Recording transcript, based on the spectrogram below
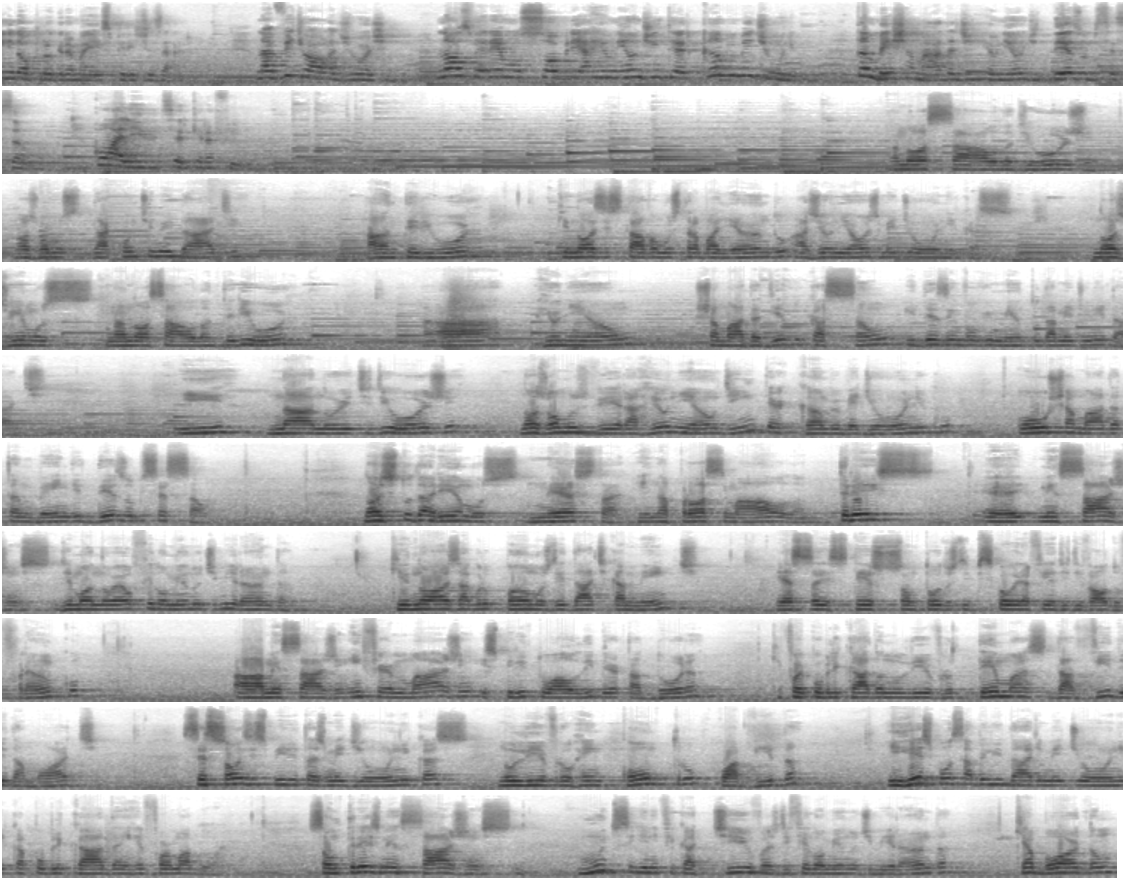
bem-vindo ao programa Espiritizar. Na videoaula de hoje, nós veremos sobre a reunião de intercâmbio mediúnico, também chamada de reunião de desobsessão, com a Lídia de Cerqueira Filho. Na nossa aula de hoje, nós vamos dar continuidade à anterior, que nós estávamos trabalhando as reuniões mediúnicas. Nós vimos na nossa aula anterior a reunião chamada de Educação e Desenvolvimento da Mediunidade. E na noite de hoje nós vamos ver a reunião de intercâmbio mediúnico ou chamada também de desobsessão. Nós estudaremos nesta e na próxima aula três é, mensagens de Manuel Filomeno de Miranda, que nós agrupamos didaticamente. Esses textos são todos de psicografia de Divaldo Franco. A mensagem Enfermagem Espiritual Libertadora, que foi publicada no livro Temas da Vida e da Morte. Sessões Espíritas Mediúnicas, no livro Reencontro com a Vida e Responsabilidade Mediúnica, publicada em Reformador. São três mensagens muito significativas de Filomeno de Miranda que abordam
